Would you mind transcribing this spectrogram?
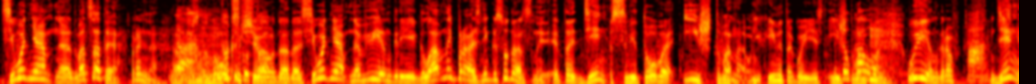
Сегодня э, 20 правильно? Да. Августа. Ну, Ну, как вот и все, да, да. Сегодня в Венгрии главный праздник государственный. Это День Святого Иштвана. У них имя такое есть, у Иштван. кого? У венгров. А. День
